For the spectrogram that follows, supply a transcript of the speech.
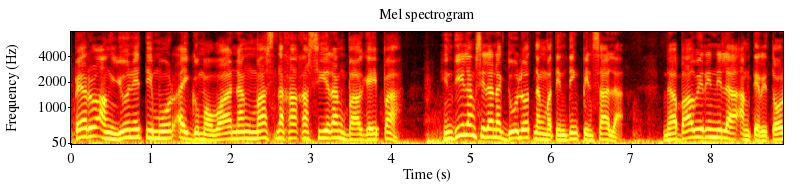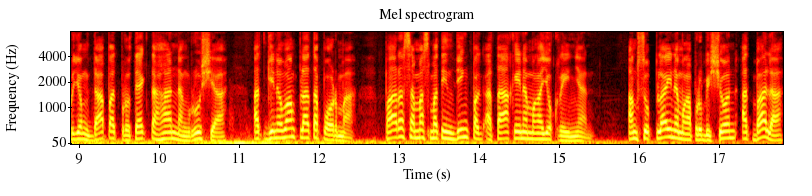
Pero ang Unit Timur ay gumawa ng mas nakakasirang bagay pa. Hindi lang sila nagdulot ng matinding pinsala, nabawi rin nila ang teritoryong dapat protektahan ng Rusya at ginawang plataforma para sa mas matinding pag-atake ng mga Ukrainian. Ang supply ng mga probisyon at bala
